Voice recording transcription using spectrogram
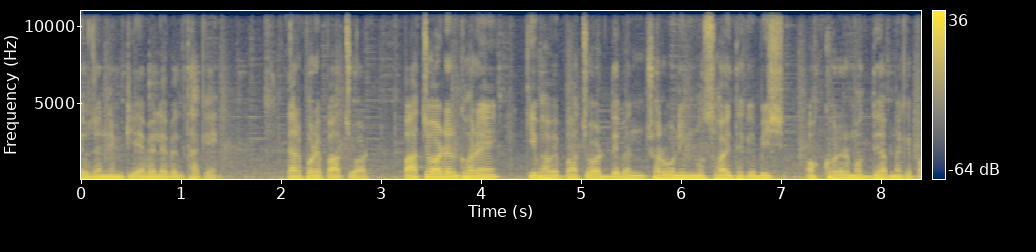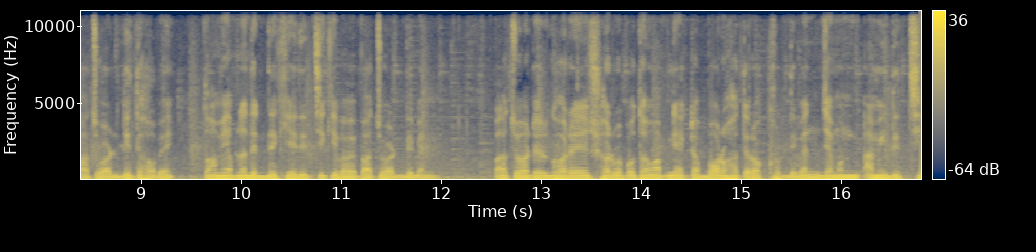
ইউজার নেমটি অ্যাভেলেবেল থাকে। তারপরে পাসওয়ার্ড পাসওয়ার্ডের ঘরে কীভাবে পাসওয়ার্ড দেবেন? সর্বনিম্ন ছয় থেকে বিশ অক্ষরের মধ্যে আপনাকে পাসওয়ার্ড দিতে হবে। তো আমি আপনাদের দেখিয়ে দিচ্ছি কীভাবে পাসওয়ার্ড দিবেন। পাসওয়ার্ডের ঘরে সর্বপ্রথম আপনি একটা বড় হাতের অক্ষর দিবেন, যেমন আমি দিচ্ছি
